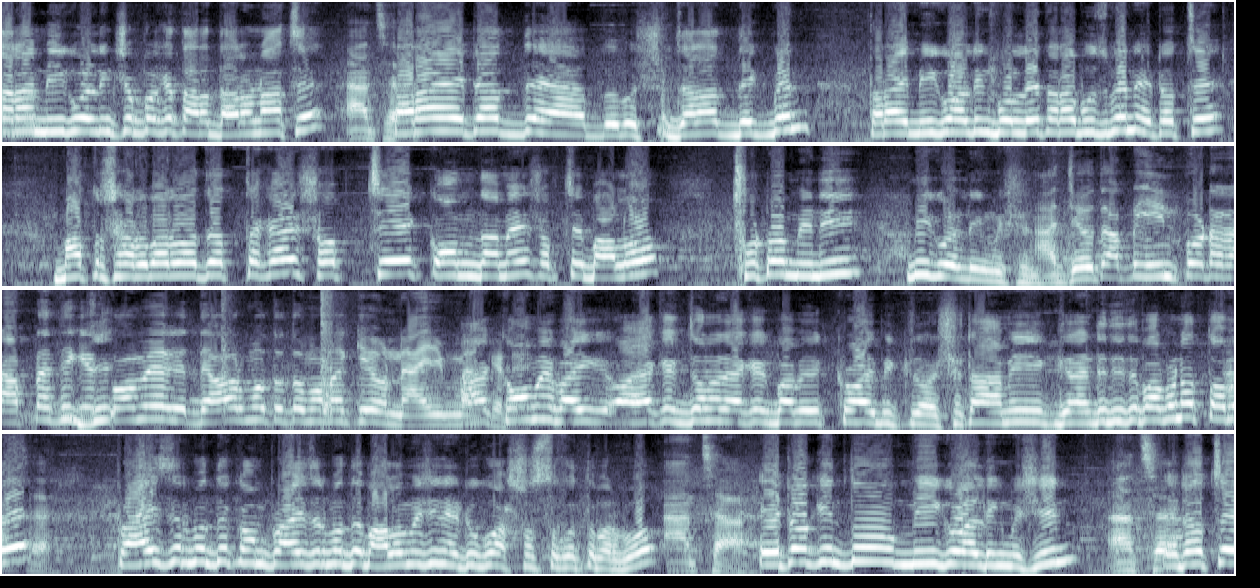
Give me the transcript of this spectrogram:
তারা। মিগ ওয়েল্ডিং সম্পর্কে তারা ধারণা আছে আচ্ছা। তারা এটা যারা দেখবেন তারা মিগ ওয়েল্ডিং বললে তারা বুঝবেন এটা হচ্ছে মাত্র সাড়ে বারো হাজার টাকায় সবচেয়ে কম দামে সবচেয়ে ভালো ছোট মিনি মি ওয়েল্ডিং মেশিন আর যেহেতু আপনি ইম্পোর্টার আপনার থেকে কমে দেওয়ার মতো তো মনে কেউ নাই। কমে ভাই এক একজনের এক একভাবে ক্রয় বিক্রয় সেটা আমি গ্যারান্টি দিতে পারব না তবে আচ্ছা। প্রাইসের মধ্যে কম প্রাইসের মধ্যে ভালো মেশিন এটুকু আশ্বস্ত করতে পারব আচ্ছা। এটাও কিন্তু মিগ ওয়েল্ডিং মেশিন আচ্ছা। এটা হচ্ছে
